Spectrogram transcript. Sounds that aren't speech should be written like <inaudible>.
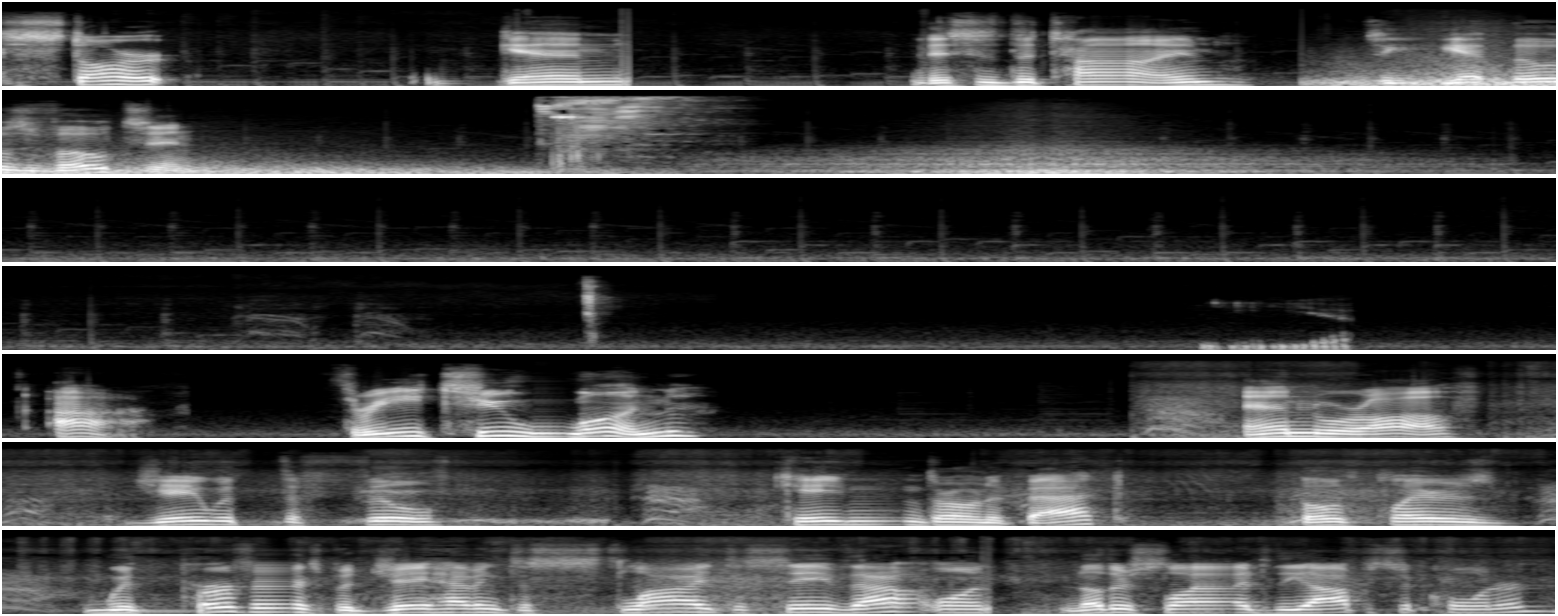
to start. Again, this is the time to get those votes in. Yeah. Ah, three, two, one, and we're off. Jay with the filth. Caden throwing it back. Both players with perfects, but Jay having to slide to save that one. Another slide to the opposite corner.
